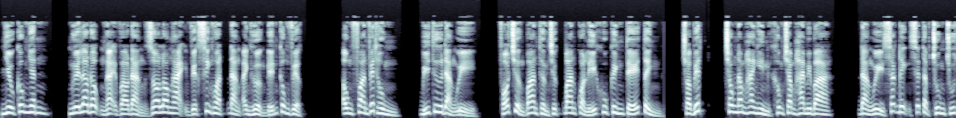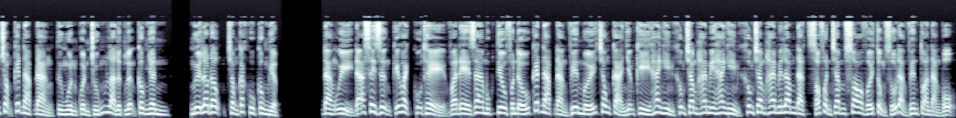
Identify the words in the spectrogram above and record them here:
Nhiều công nhân, người lao động ngại vào đảng do lo ngại việc sinh hoạt đảng ảnh hưởng đến công việc. Ông Phan Viết Hùng, Bí thư Đảng ủy, Phó trưởng ban thường trực Ban quản lý khu kinh tế tỉnh cho biết, trong năm 2023, Đảng ủy xác định sẽ tập trung chú trọng kết nạp đảng từ nguồn quần chúng là lực lượng công nhân, người lao động trong các khu công nghiệp. Đảng ủy đã xây dựng kế hoạch cụ thể và đề ra mục tiêu phấn đấu kết nạp đảng viên mới trong cả nhiệm kỳ 2020-2025 đạt 6% so với tổng số đảng viên toàn Đảng bộ.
